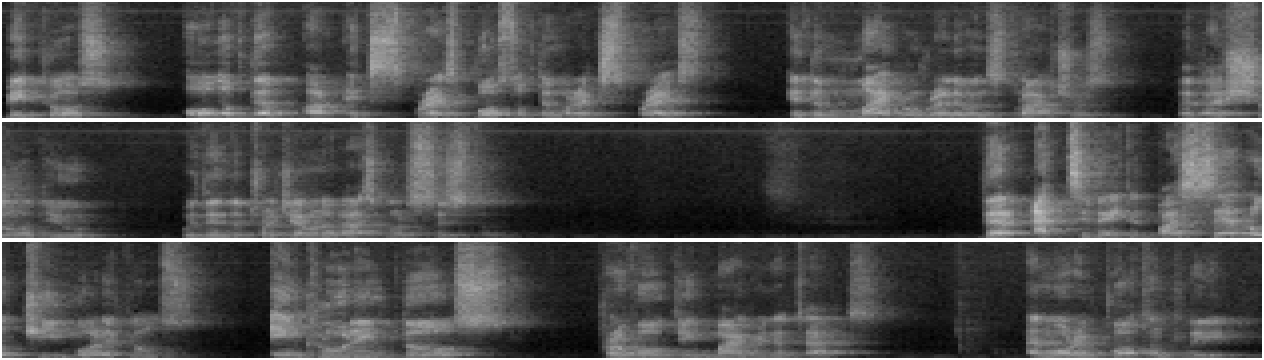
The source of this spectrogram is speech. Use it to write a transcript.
Because all of them are expressed, both of them are expressed in the migraine relevant structures that I showed you within the trigeminal vascular system. They're activated by several key molecules, including those provoking migraine attacks. And more importantly,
